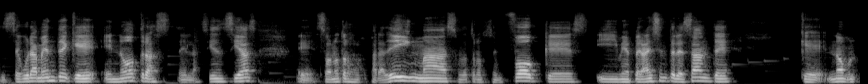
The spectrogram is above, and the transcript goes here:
seguramente que en otras, en las ciencias, eh, son otros los paradigmas, son otros enfoques, y me parece interesante que, no,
